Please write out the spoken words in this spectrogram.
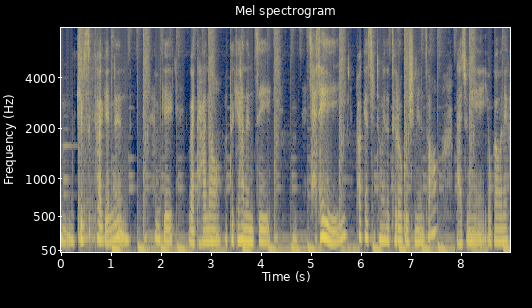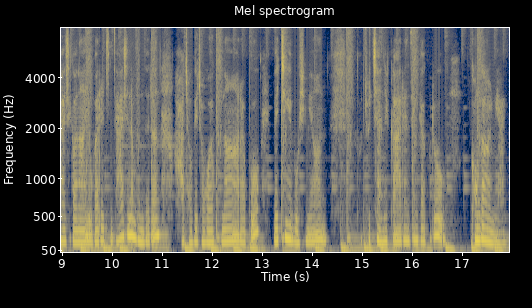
음 깊숙하게는 함께 요가 단어 어떻게 하는지 음 자세히 팟캐스트를 통해서 들어보시면서 나중에 요가원에 가시거나 요가를 진짜 하시는 분들은 '아 저게 저거였구나.'라고 매칭해 보시면 더 좋지 않을까라는 생각으로 건강을 위한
